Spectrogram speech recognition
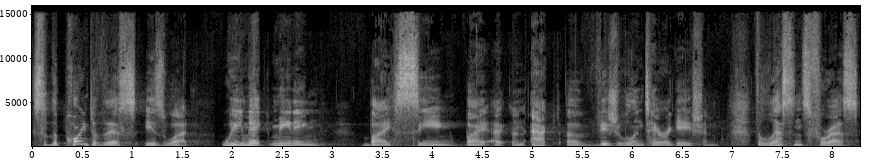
So, the point of this is what? We make meaning by seeing, by a, an act of visual interrogation. The lessons for us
